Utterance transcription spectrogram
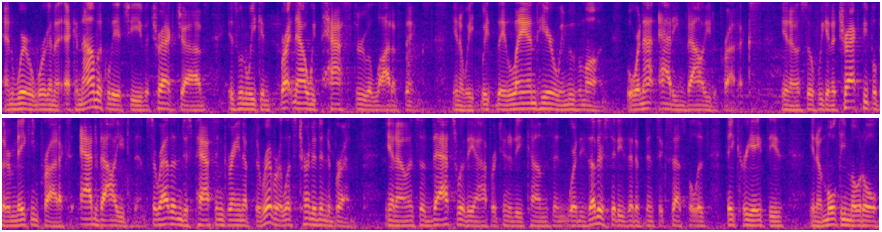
and where we're going to economically achieve, attract jobs, is when we can. Right now, we pass through a lot of things. You know, we we, they land here, we move them on. But we're not adding value to products. You know, so if we can attract people that are making products, add value to them. So rather than just passing grain up the river, let's turn it into bread. You know, and so that's where the opportunity comes, and where these other cities that have been successful is they create these, you know, multimodal,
